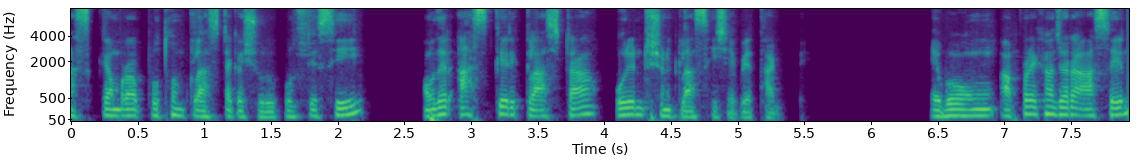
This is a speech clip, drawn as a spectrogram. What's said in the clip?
আজকে আমরা প্রথম ক্লাসটাকে শুরু করতেছি। আমাদের আজকের ক্লাসটা ওরিয়েন্টেশন ক্লাস হিসেবে থাকবে। এবং আপনারা এখানে যারা আছেন,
